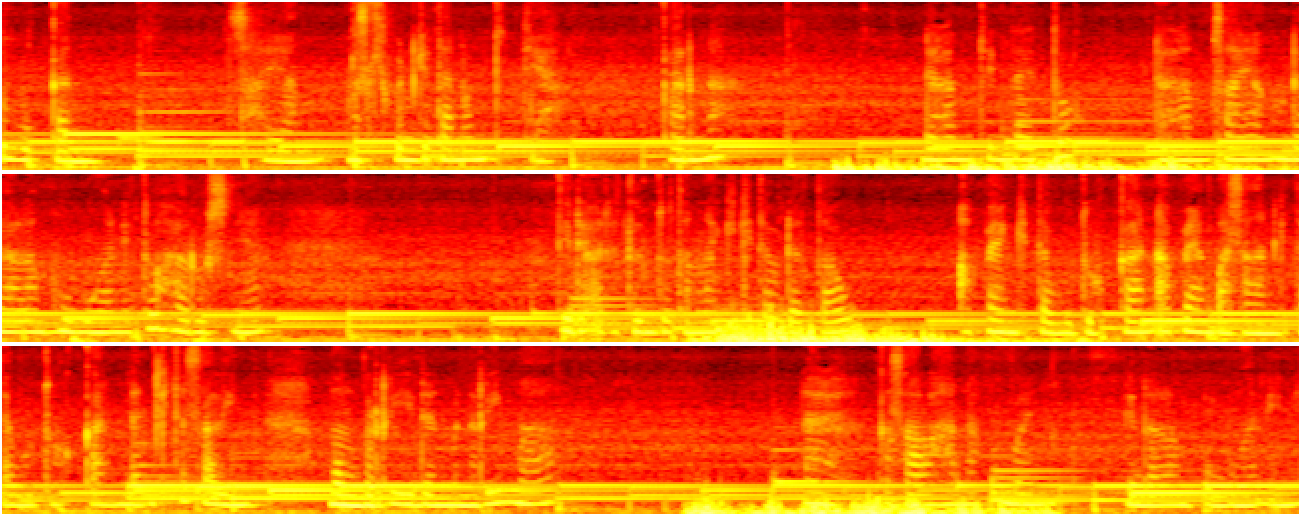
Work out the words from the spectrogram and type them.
itu bukan sayang meskipun kita nuntut ya. Karena dalam cinta itu dalam sayang dalam hubungan itu harusnya tidak ada tuntutan lagi. Kita udah tahu apa yang kita butuhkan apa yang pasangan kita butuhkan dan kita saling memberi dan menerima. Nah kesalahan aku banyak di dalam hubungan ini.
